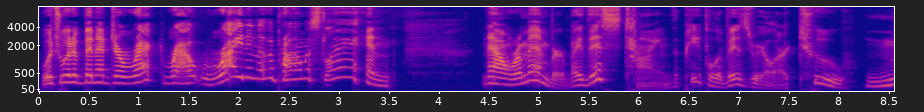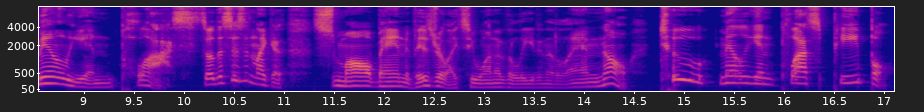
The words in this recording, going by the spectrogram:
which would have been a direct route right into the promised land. Now remember, by this time, the people of Israel are 2 million plus. So this isn't like a small band of Israelites who wanted to lead into the land. No, 2 million plus people.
